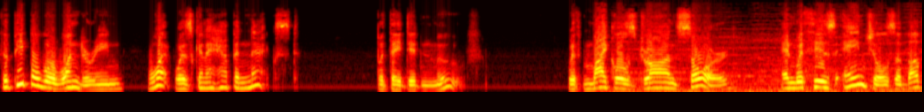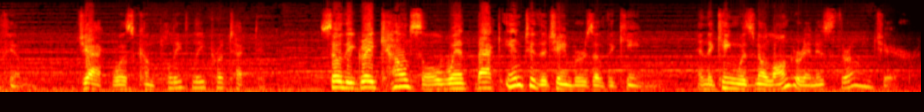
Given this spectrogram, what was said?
The people were wondering what was going to happen next, but they didn't move. With Michael's drawn sword and with his angels above him, Jack was completely protected. So the great council went back into the chambers of the king, and the king was no longer in his throne chair.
